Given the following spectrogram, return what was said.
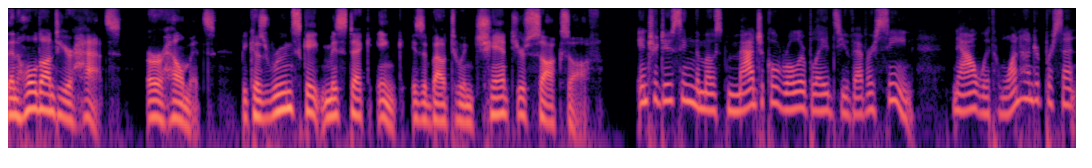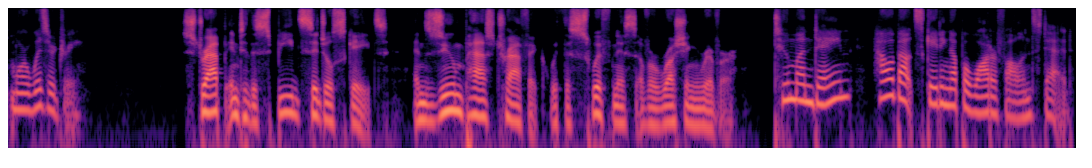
Then hold on to your hats, or helmets, because RuneSkate Mistech Inc. is about to enchant your socks off. Introducing the most magical rollerblades you've ever seen, now with 100% more wizardry. Strap into the speed sigil skates and zoom past traffic with the swiftness of a rushing river. Too mundane? How about skating up a waterfall instead?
